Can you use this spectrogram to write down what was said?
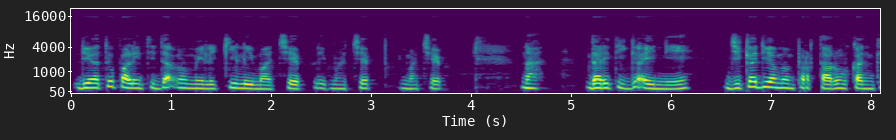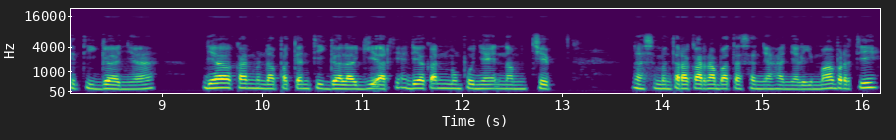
dia tuh paling tidak memiliki 5 chip, 5 chip, 5 chip. Nah, dari tiga ini, jika dia mempertaruhkan ketiganya, dia akan mendapatkan tiga lagi, artinya dia akan mempunyai 6 chip. Nah, sementara karena batasannya hanya 5, berarti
